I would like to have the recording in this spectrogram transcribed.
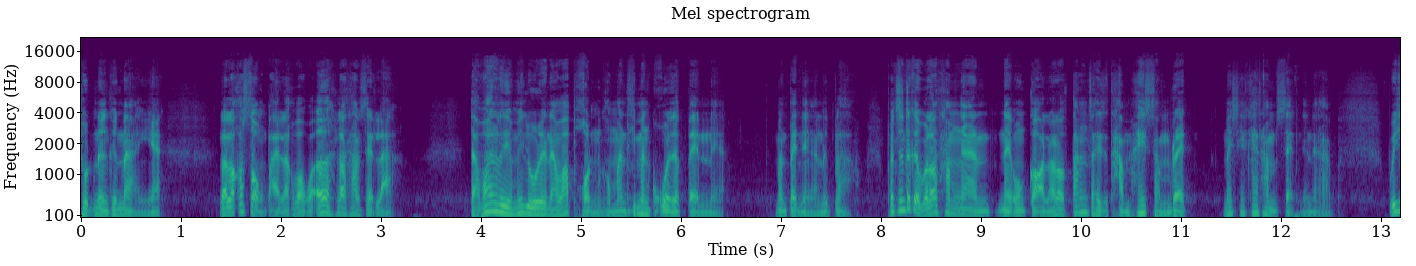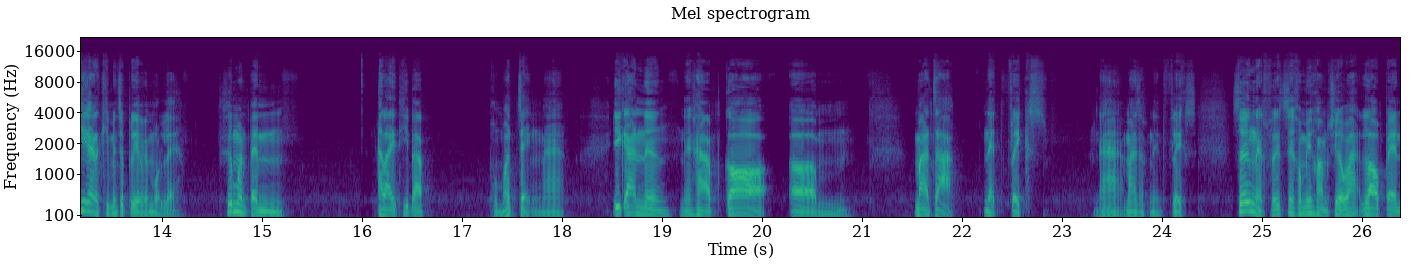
ชุดหนึ่งขึ้นมาอย่างเงี้ยแล้วเราก็ส่งไปแล้วก็บอกว่าเออเราทำเสร็จละแต่ว่าเรายังไม่รู้เลยนะว่าผลของมันที่มันควรจะเป็นเนี่ย มันเป็นอย่างนั้นหรือเปล่า เพราะฉะนั้นถ้าเกิดว่าเราทำงานในองค์กรแล้วเราตั้งใจจะทำให้สำเร็จ ไม่ใช่แค่ทำเสร็จเนี่ยนะครับ วิธีการคิดมันจะเปลี่ยนไปหมดเลย ซึ่งมันเป็นอะไรที่แบบผมว่าเจ๋งมาก อีกอันหนึ่งนะครับก็มาจาก Netflix นะฮะมาจาก Netflix ซึ่ง Netflix เนี่ยเขามีความเชื่อว่าเราเป็น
